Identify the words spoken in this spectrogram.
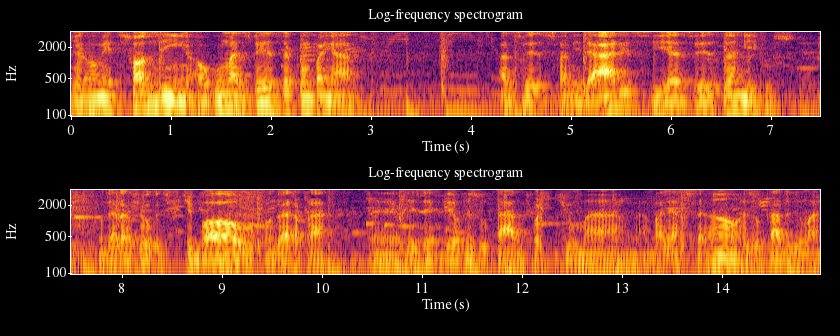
geralmente sozinho, algumas vezes acompanhado. Às vezes familiares e às vezes amigos. Quando era jogo de futebol, quando era para ver o resultado de uma avaliação, resultado de uma.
